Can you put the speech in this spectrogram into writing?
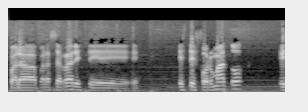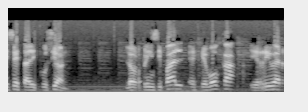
para, para cerrar este, este formato, es esta discusión. Lo principal es que Boca y River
